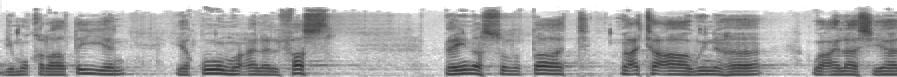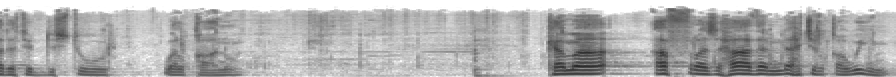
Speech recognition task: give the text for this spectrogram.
ديمقراطيا يقوم على الفصل بين السلطات مع تعاونها وعلى سيادة الدستور والقانون. كما أفرز هذا النهج القويم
